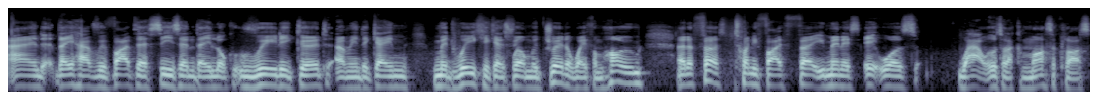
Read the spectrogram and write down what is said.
and they have revived their season. They look really good. I mean, the game midweek against Real Madrid away from home, uh, the first 25, 30 minutes, it was wow, it was like a masterclass.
